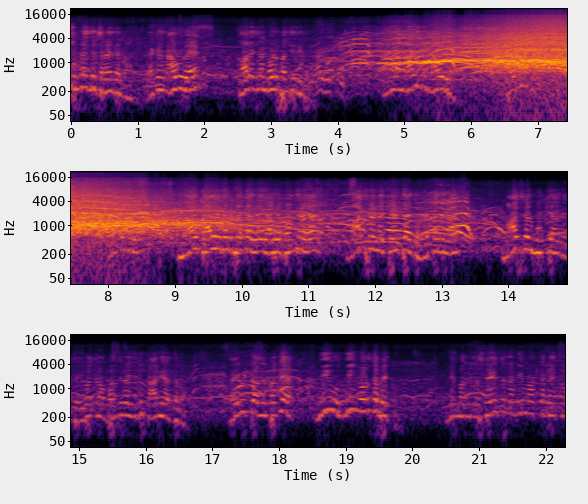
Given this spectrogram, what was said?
ಸುಮ್ಮನೆ ಇದ್ರೆ ಚೆನ್ನಾಗಿದೆ ಯಾಕಂದ್ರೆ ನಾವು ಕಾಲೇಜ್ನ ನೋಡಿ ಬಂದಿದ್ದೀವಿ. ನಾವು ಕಾಲೇಜ್ ಬೇಕಾದ್ರೆ ಯಾರೋ ಬಂದ್ರೆ ಮಾತುಗಳನ್ನ ಕೇಳ್ತಾ ಇದ್ದಾರೆ. ಯಾಕಂದ್ರೆ ಮಾತುಗಳು ಮುಖ್ಯ ಆಗುತ್ತೆ. ಇವತ್ತು ನಾವು ಬಂದಿರೋ ಇದು ಕಾರ್ಯ ಆತಲ್ಲ ದಯವಿಟ್ಟು ಅದ್ರ ಬಗ್ಗೆ ನೀವು ನೀವು ನೋಡ್ಕೋಬೇಕು. ನಿಮ್ಮ ನಿಮ್ಮ ಸ್ನೇಹಿತರನ್ನ ನೀವು ನೋಡ್ಕೋಬೇಕು.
